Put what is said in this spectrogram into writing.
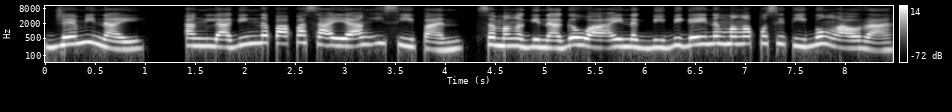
Gemini, ang laging napapasaya ang isipan, sa mga ginagawa ay nagbibigay ng mga positibong aura,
